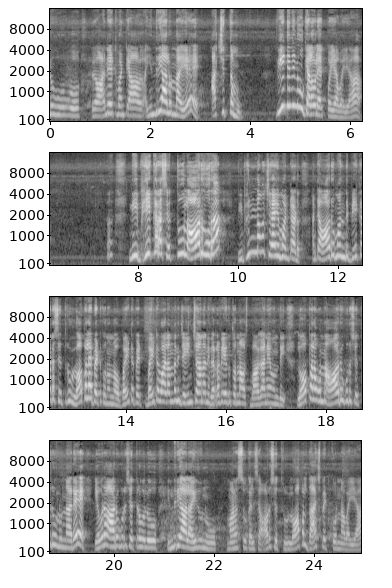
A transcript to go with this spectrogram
నువ్వు అనేటువంటి ఆ ఇంద్రియాలు ఉన్నాయే ఆ చిత్తము. వీటిని నువ్వు గెలవలేకపోయావయ్యా. నీ భీకర శత్రువులు ఆరువురా విభిన్నము చేయమంటాడు. అంటే ఆరు మంది భీకర శత్రువు లోపలే పెట్టుకుని ఉన్నావు. బయట బయట వాళ్ళందరినీ జయించానని విర్రవేగుతున్నావు. బాగానే ఉంది. లోపల ఉన్న ఆరుగురు శత్రువులు ఉన్నారే ఎవరు ఆరుగురు శత్రువులు? ఇంద్రియాలు ఐదును మనస్సు కలిసి ఆరు శత్రువులు. లోపల దాచిపెట్టుకున్నావయ్యా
